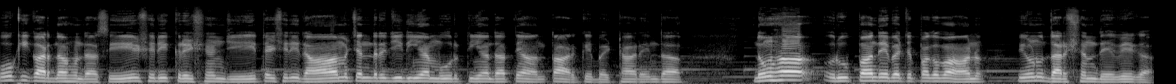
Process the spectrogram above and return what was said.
ਉਹ ਕੀ ਕਰਦਾ ਹੁੰਦਾ ਸੀ? ਸ਼੍ਰੀ ਕ੍ਰਿਸ਼ਨ ਜੀ ਤੇ ਸ਼੍ਰੀ ਰਾਮਚੰਦਰ ਜੀ ਦੀਆਂ ਮੂਰਤੀਆਂ ਦਾ ਧਿਆਨ ਧਾਰ ਕੇ ਬੈਠਾ ਰਹਿੰਦਾ। ਦੋਹਾਂ ਰੂਪਾਂ ਦੇ ਵਿੱਚ ਭਗਵਾਨ ਵੀ ਉਹਨੂੰ ਦਰਸ਼ਨ ਦੇਵੇਗਾ,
